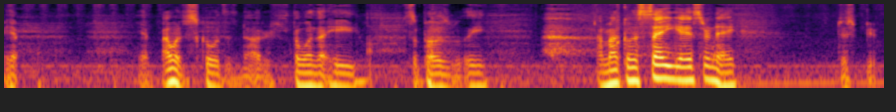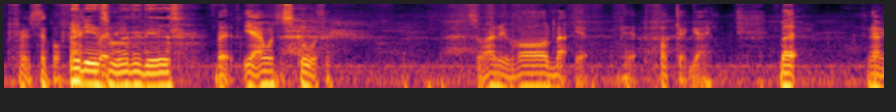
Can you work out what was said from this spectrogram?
Yep, I went to school with his daughters. The one that he supposedly. I'm not going to say yes or nay. Just for a simple fact. It is but, what it is. but yeah, I went to school with her, so I knew all about. Yeah, yeah. Fuck that guy. But no,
